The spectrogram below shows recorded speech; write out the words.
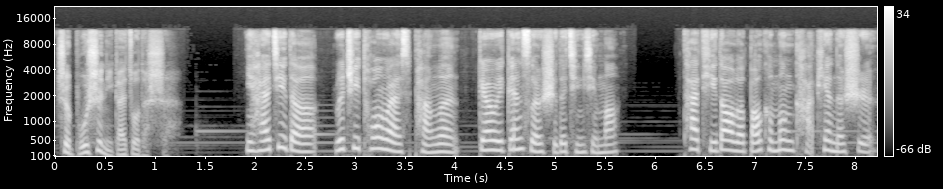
这不是你该做的事。你还记得 Richie Torres 盘问 Gary Gensler 时的情形吗？他提到了宝可梦卡片的事，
